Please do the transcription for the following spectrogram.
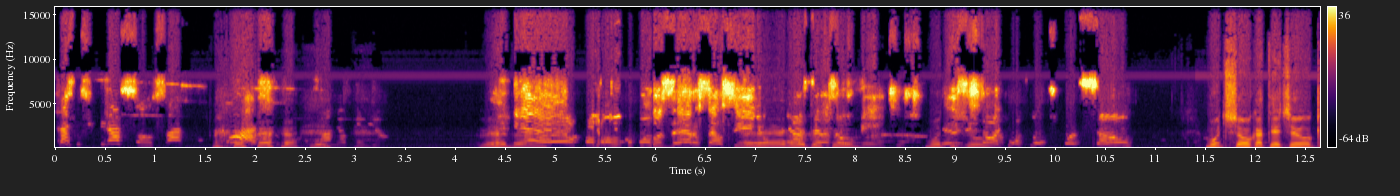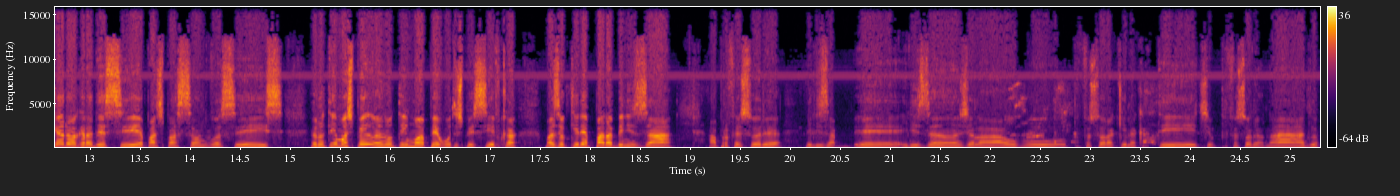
Traz inspiração, sabe? Eu acho, só a minha opinião. E Verdade. é, o 5.0, Celcinho, É, e a muito seus show. ouvintes. Muito Eles show. estão aqui à sua disposição. Muito show, Catete. Eu quero agradecer a participação de vocês. Eu não tenho, umas, pe- eu não tenho uma pergunta específica, mas eu queria parabenizar a professora Elisa, eh, Elisângela, o, o professor Aquila Catete, o professor Leonardo,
